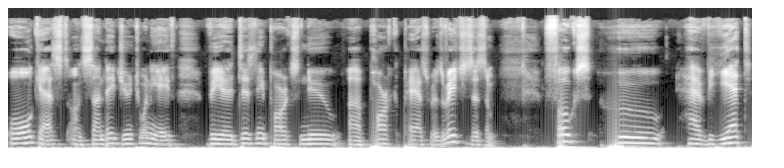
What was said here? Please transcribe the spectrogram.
all guests on Sunday, June 28th, via Disney Parks' new uh, Park Pass reservation system. Folks who have yet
